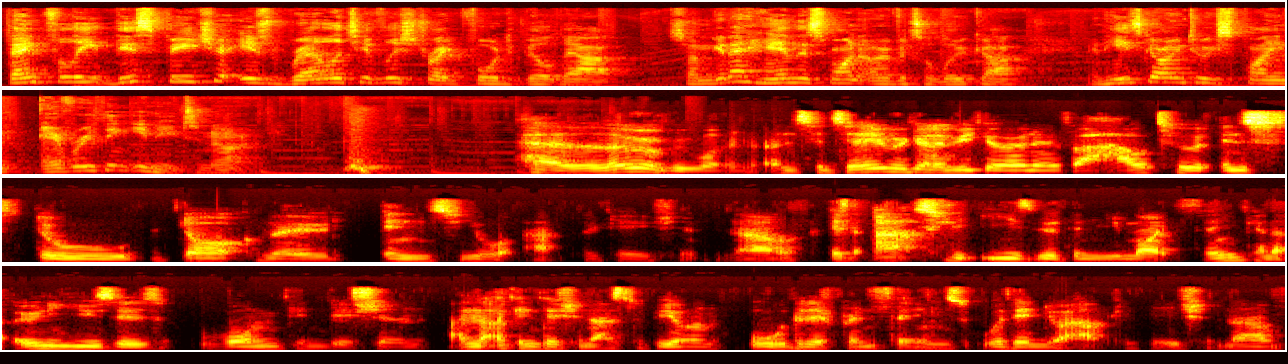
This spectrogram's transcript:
Thankfully, this feature is relatively straightforward to build out, so I'm going to hand this one over to Luca, and he's going to explain everything you need to know. Hello everyone, and today we're going to be going over how to install dark mode into your application. Now, it's actually easier than you might think, and it only uses one condition, and that condition has to be on all the different things within your application. Now,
